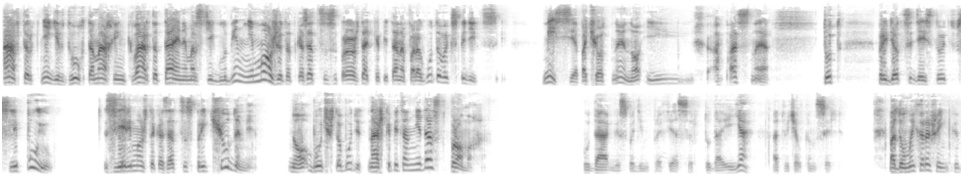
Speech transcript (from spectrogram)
Автор книги в двух томах «Инкварта. Тайны морских глубин» не может отказаться сопровождать капитана Фарагута в экспедиции. Миссия почетная, но и опасная. Тут придется действовать вслепую. Зверь может оказаться с причудами. Но будь что будет, наш капитан не даст промаха. — Куда, господин профессор, туда и я, — отвечал консель. — Подумай хорошенько.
